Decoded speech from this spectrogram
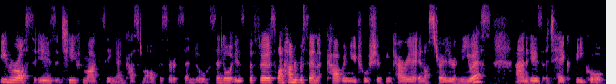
Eva Ross is Chief Marketing and Customer Officer at Sendle. Sendle is the first 100% carbon neutral shipping carrier in Australia and the US and is a tech B Corp.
